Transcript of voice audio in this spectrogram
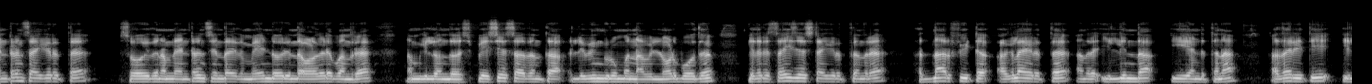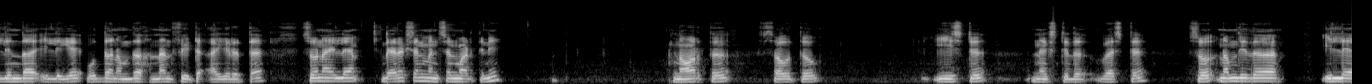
ಎಂಟ್ರೆನ್ಸ್ ಆಗಿರುತ್ತೆ. ಸೊ ಇದು ನಮ್ದು ಎಂಟ್ರೆನ್ಸ್ ಇಂದ ಇದು ಮೇನ್ ಡೋರ್ ಇಂದ ಒಳಗಡೆ ಬಂದ್ರೆ ನಮ್ಗೆ ಇಲ್ಲೊಂದು ಸ್ಪೇಸಿಯಸ್ ಆದಂತ ಲಿವಿಂಗ್ ರೂಮ್ ನಾವು ಇಲ್ಲಿ ನೋಡಬಹುದು ಇದರ ಸೈಜ್ ಎಷ್ಟಾಗಿರುತ್ತೆ ಅಂದ್ರೆ ಹದಿನಾರು ಫೀಟ್ ಅಗಲ ಇರುತ್ತೆ. ಅಂದ್ರೆ ಇಲ್ಲಿಂದ ಈ ಎಂಡ್ ತನ. ಅದೇ ರೀತಿ ಇಲ್ಲಿಂದ ಇಲ್ಲಿಗೆ ಉದ್ದ ನಮ್ದು ಹನ್ನೊಂದು ಫೀಟ್ ಆಗಿರುತ್ತೆ. ಸೊ ನಾ ಇಲ್ಲೇ ಡೈರೆಕ್ಷನ್ ಮೆನ್ಷನ್ ಮಾಡ್ತೀನಿ. ನಾರ್ತ್ ಸೌತು ಈಸ್ಟ್ ನೆಕ್ಸ್ಟ್ ಇದು ವೆಸ್ಟ್ ಸೊ ನಮ್ದು ಇದು ಇಲ್ಲೇ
